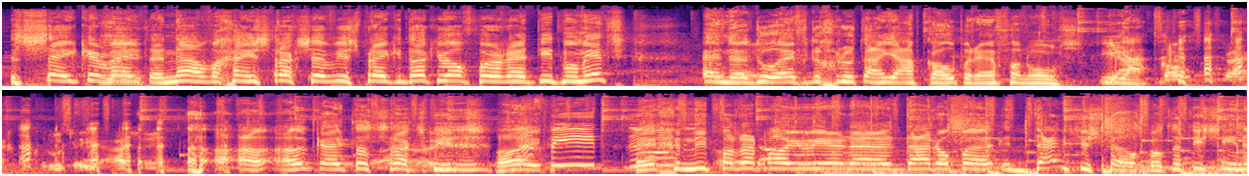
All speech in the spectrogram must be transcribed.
Zeker weten. Nou, we gaan je straks uh, weer spreken. Dankjewel voor uh, dit moment. En okay. doe even de groet aan Jaap Koper hè, van ons. Ja, ja. Koper krijgt de groeten, ja Oké, okay, tot straks Piet. Hoi. Dag Piet. En geniet van het mooie weer daar op Duintjesveld. Want het is in,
